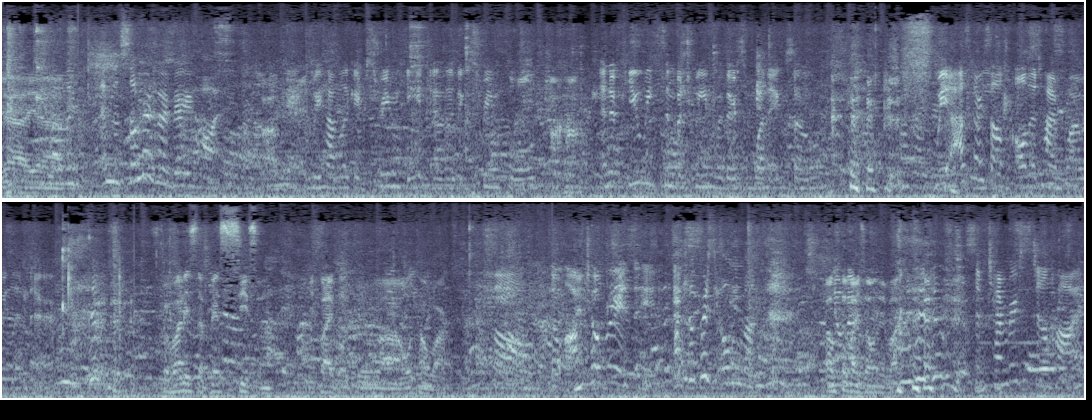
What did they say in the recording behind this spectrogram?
Yeah, yeah. And the summers are very hot. Okay. We have like extreme heat and then extreme cold, Uh-huh. and a few weeks in between where there's flooding. So we ask ourselves all the time why we live there. So what is the best season if I go to uh, Ottawa? Fall. So October is it. October's the only month. October is the only one. is still hot.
